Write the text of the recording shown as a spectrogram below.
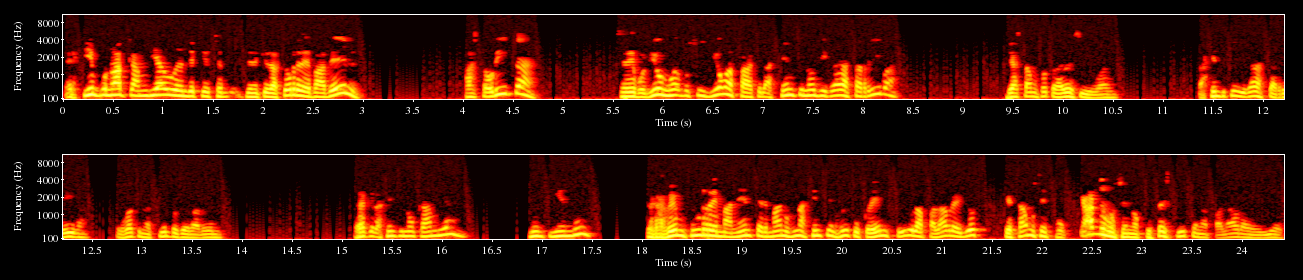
El tiempo no ha cambiado desde que, desde que la torre de Babel hasta ahorita. Se devolvió nuevos idiomas para que la gente no llegara hasta arriba. Ya estamos otra vez igual. La gente quiere llegar hasta arriba, igual que en los tiempos de Babel. ¿Verdad que la gente no cambia? ¿No entiende? Pero vemos un remanente, hermanos, una gente en que creemos que la palabra de Dios, que estamos enfocándonos en lo que está escrito en la palabra de Dios.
